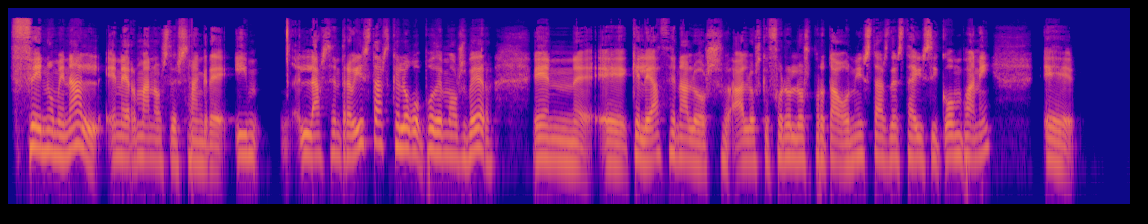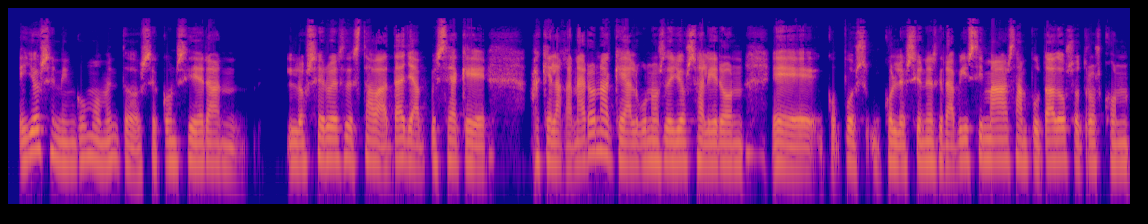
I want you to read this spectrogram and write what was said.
fenomenal en Hermanos de Sangre y las entrevistas que luego podemos ver en, eh, que le hacen a los, a los que fueron los protagonistas de esta Easy Company, eh, ellos en ningún momento se consideran los héroes de esta batalla, pese a que, a que la ganaron, a que algunos de ellos salieron eh, pues, con lesiones gravísimas, amputados, otros con,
